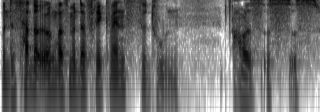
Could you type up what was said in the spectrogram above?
Und das hat doch irgendwas mit der Frequenz zu tun. Aber es ist, ist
